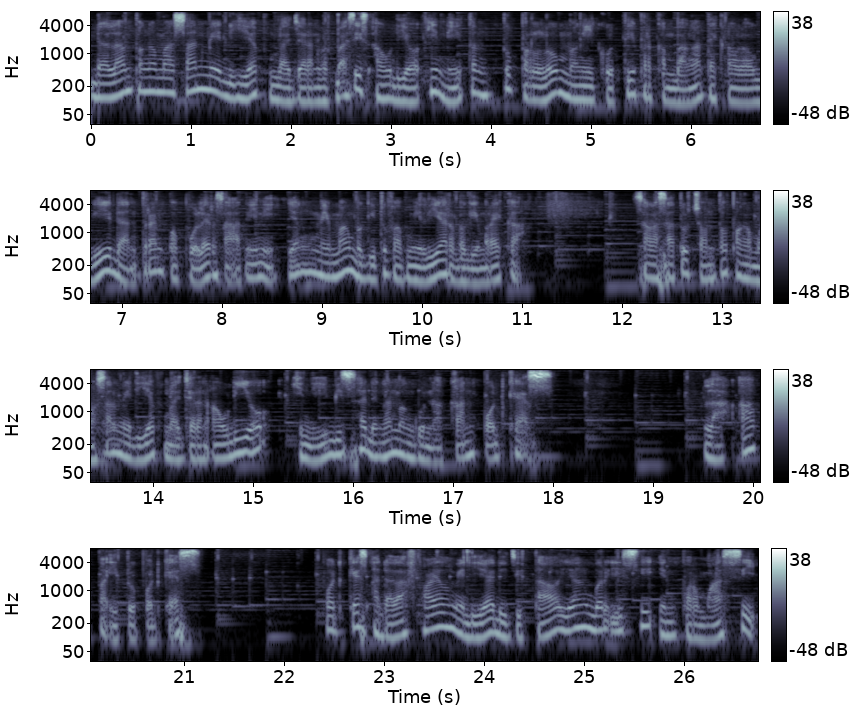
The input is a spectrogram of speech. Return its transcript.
dalam pengemasan media pembelajaran berbasis audio ini tentu perlu mengikuti perkembangan teknologi dan tren populer saat ini yang memang begitu familiar bagi mereka. Salah satu contoh pengemasan media pembelajaran audio ini bisa dengan menggunakan podcast. Lah, apa itu podcast? Podcast adalah file media digital yang berisi informasi,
